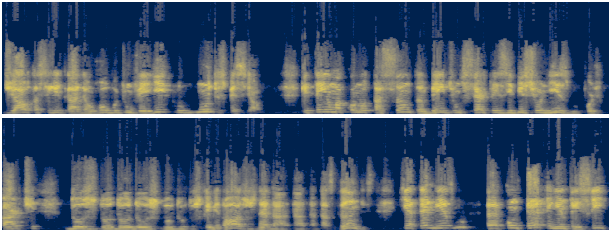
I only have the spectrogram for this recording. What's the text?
de alta cilindrada, é um roubo de um veículo muito especial que tem uma conotação também de um certo exibicionismo por parte dos, do, do, dos, do, dos criminosos, né, da, da, das gangues, que até mesmo uh, competem entre si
